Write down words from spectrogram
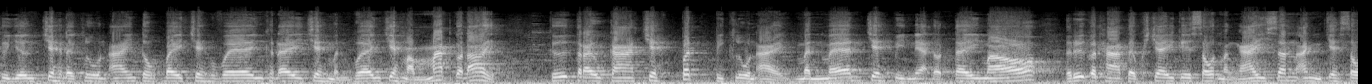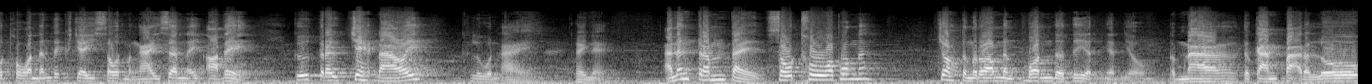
គឺយើងចេះដោយខ្លួនឯងទោះបីចេះវែងក្តីចេះមិនវែងចេះមួយម៉ាត់ក៏ដោយគឺត្រូវការចេះពិតពីខ្លួនឯងមិនមែនចេះពីអ្នកដតីមកឬក៏ថាទៅខ្ចីគេសូត្រមួយថ្ងៃសិនអញចេះសូត្រធម៌ហ្នឹងទៅខ្ចីសូត្រមួយថ្ងៃសិនអីអត់ទេ គឺត្រូវចេះដោយខ្លួនឯងឃើញទេអាហ្នឹងត្រឹមតែសូត្រធัวផងណាចោះទាំងរំនឹងប៉ុនទៅទៀតញាតិញោមដំណើរទៅកាន់បរលោក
